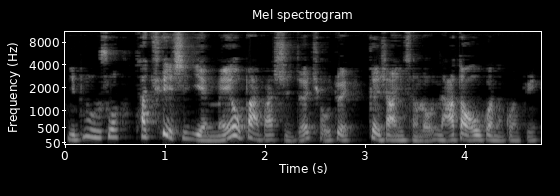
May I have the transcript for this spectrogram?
你不如说他确实也没有办法使得球队更上一层楼，拿到欧冠的冠军。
